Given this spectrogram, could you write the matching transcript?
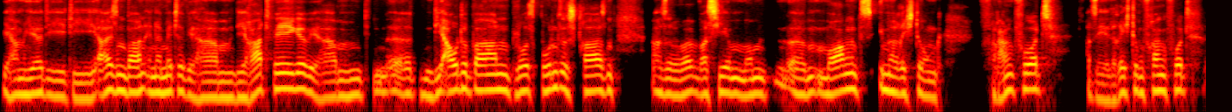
Wir haben hier die, die Eisenbahn in der Mitte, wir haben die Radwege, wir haben äh, die Autobahn, bloß Bundesstraßen. Also was hier äh, morgens immer Richtung Frankfurt, also Richtung Frankfurt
